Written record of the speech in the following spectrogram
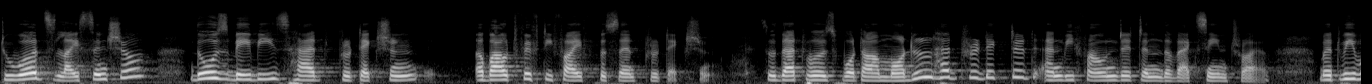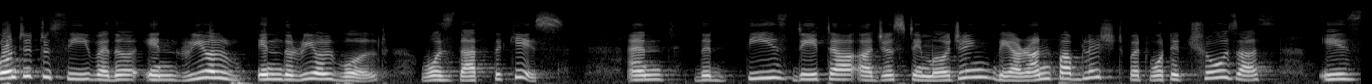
towards licensure, those babies had protection, about 55% protection. So that was what our model had predicted, and we found it in the vaccine trial. But we wanted to see whether in, real, in the real world was that the case. And the, these data are just emerging, they are unpublished, but what it shows us is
